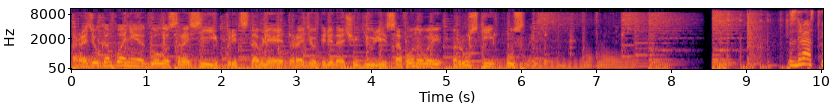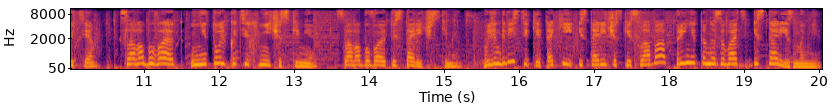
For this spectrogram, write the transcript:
Радиокомпания «Голос России» представляет радиопередачу Юлии Сафоновой «Русский устный». Здравствуйте. Слова бывают не только техническими, слова бывают историческими. В лингвистике такие исторические слова принято называть историзмами.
